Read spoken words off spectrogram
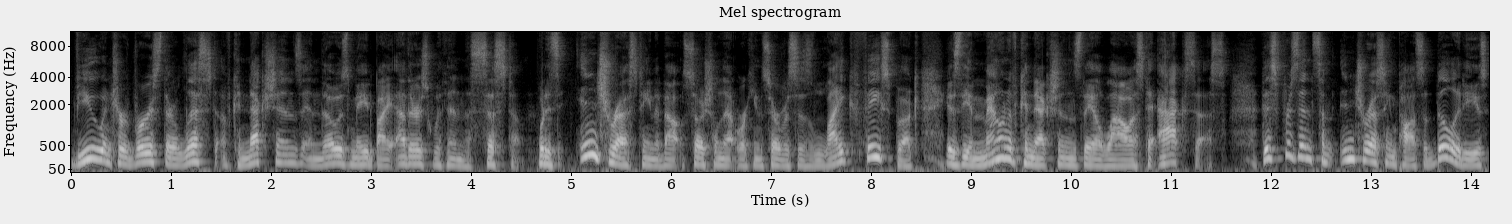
view and traverse their list of connections and those made by others within the system. What is interesting about social networking services like Facebook is the amount of connections they allow us to access. This presents some interesting possibilities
